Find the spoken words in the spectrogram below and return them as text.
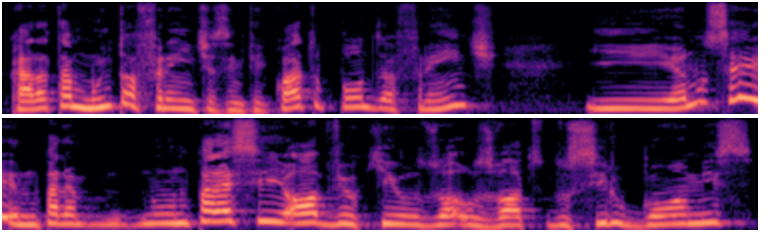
o cara tá muito à frente, assim, tem quatro pontos à frente. E eu não sei, não, pare- não parece óbvio que os, os votos do Ciro Gomes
